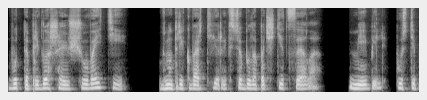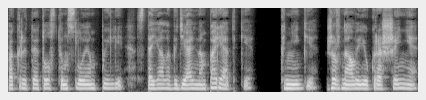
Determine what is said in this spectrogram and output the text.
будто приглашающую войти. Внутри квартиры все было почти цело. Мебель, пусть и покрытая толстым слоем пыли, стояла в идеальном порядке. Книги, журналы и украшения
